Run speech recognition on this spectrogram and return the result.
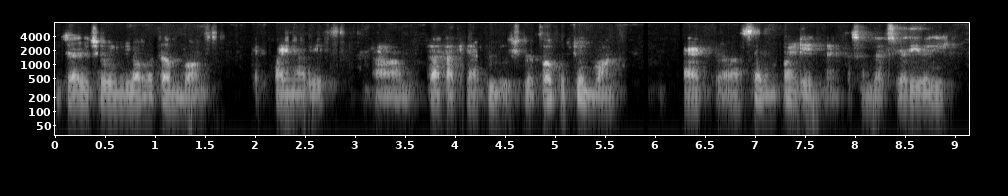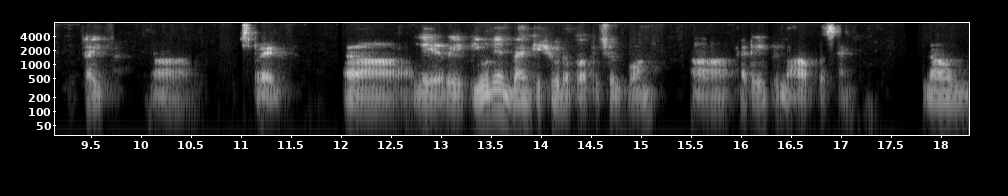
which are issuing longer term bonds at finer. Um, Tata Capital issued a perpetual bond at uh, 7.89%. That's very, very tight uh, spread. Uh, rate. Union Bank issued a perpetual bond uh, at 8.5%. Now,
